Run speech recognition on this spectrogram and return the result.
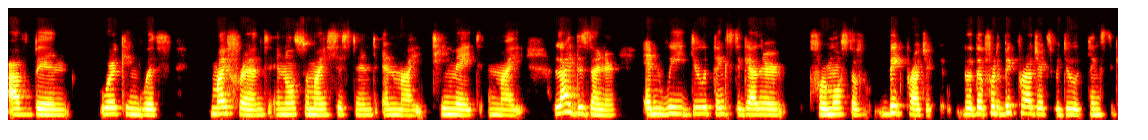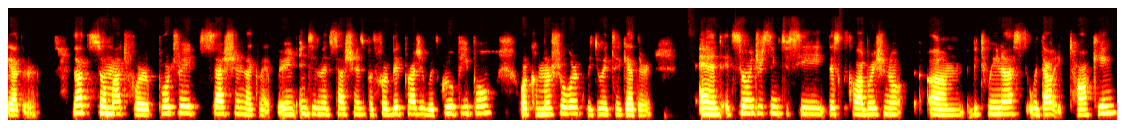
I've been working with my friend and also my assistant and my teammate and my light designer, and we do things together for most of big project. The, the for the big projects, we do things together. Not so much for portrait session, like like very intimate sessions, but for big project with group people or commercial work, we do it together and it's so interesting to see this collaboration um, between us without talking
